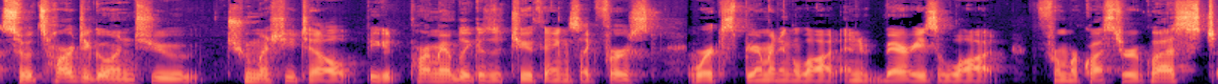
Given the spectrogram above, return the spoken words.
so it's hard to go into too much detail, because, primarily because of two things. Like, first, we're experimenting a lot and it varies a lot from request to request,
